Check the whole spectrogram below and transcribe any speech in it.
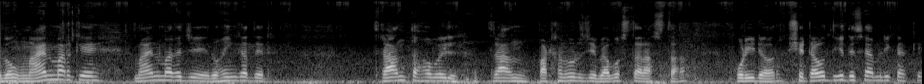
এবং মায়ানমারকে মায়ানমারে যে রোহিঙ্গাদের ত্রাণ তহবিল, ত্রাণ পাঠানোর যে ব্যবস্থা রাস্তা করিডর সেটাও দিয়ে দিয়েছে আমেরিকাকে।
